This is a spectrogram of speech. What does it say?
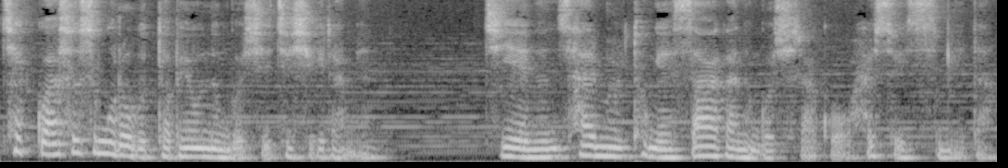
책과 스승으로부터 배우는 것이 지식이라면 지혜는 삶을 통해 쌓아가는 것이라고 할 수 있습니다.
